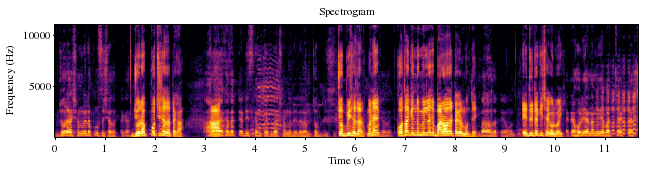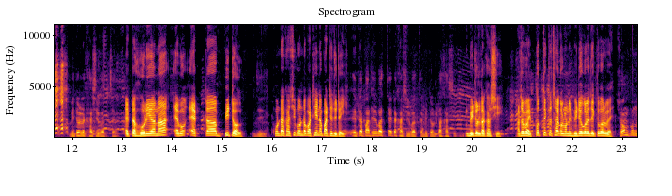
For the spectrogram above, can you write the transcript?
জোর একসঙ্গে নিলে পঁচিশ হাজার টাকা। জোড়া পঁচিশ হাজার টাকা। আর হাজার চব্বিশ মানে কথা কিন্তু মিললো যে বারো হাজার টাকার মধ্যে। বারো হাজার টাকার মধ্যে। এই দুইটা কি ছাগল ভাই? একটা হরিয়ানা মেয়ে বাচ্চা একটা খাসির বাচ্চা। একটা হরিয়ানা এবং একটা বিটল। কোনটা খাসি কোনটা পাঠি না পাঠি এটা বাচ্চা এটা খাসির বাচ্চা বিটলটা খাসি। বিটলটা খাসি। আচ্ছা ভাই প্রত্যেকটা ছাগল মানে ভিডিও করে দেখতে পারবে? সম্পূর্ণ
